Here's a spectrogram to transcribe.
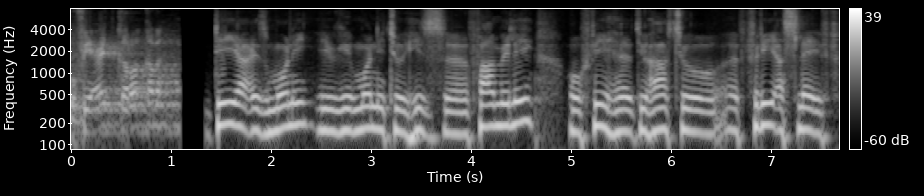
وفي عتق رقبه Dia is money. You give money to his uh, family, or فيه you have to uh, free a slave.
